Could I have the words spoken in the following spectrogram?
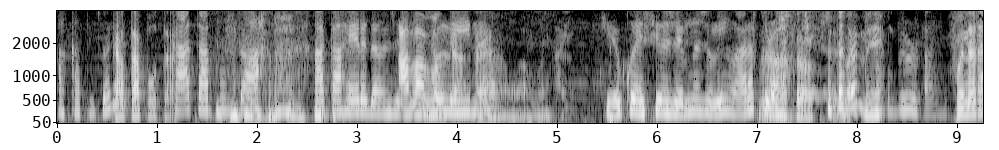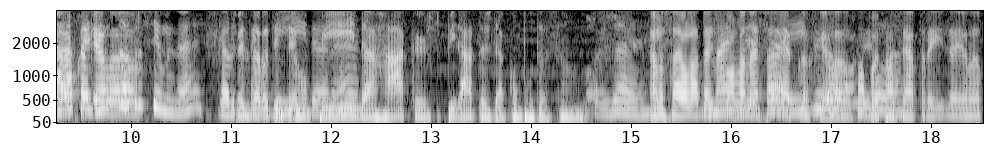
a catapultar, Catapultar. catapultar a carreira da Angelina. Jolie, É, né? alavanca. Que eu conheci a Angelina Jolie em Lara Lara Croft. Croft. é. Foi mesmo. Foi nessa ela época fez que muitos ela... outros filmes, né? Garota Fez Garota Interrompida, Né? Hackers, Piratas da Computação. Pois é. Ela saiu lá da Mas escola nessa época, que ela foi pra ser atriz, aí ela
